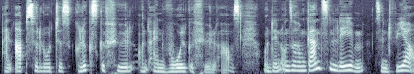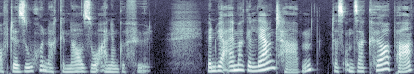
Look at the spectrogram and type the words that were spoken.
ein absolutes Glücksgefühl und ein Wohlgefühl aus. Und in unserem ganzen Leben sind wir auf der Suche nach genau so einem Gefühl. Wenn wir einmal gelernt haben, dass unser Körper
